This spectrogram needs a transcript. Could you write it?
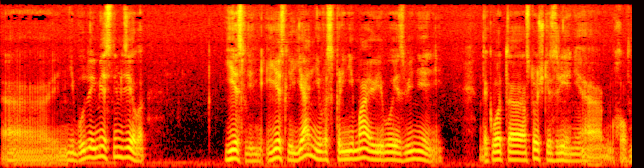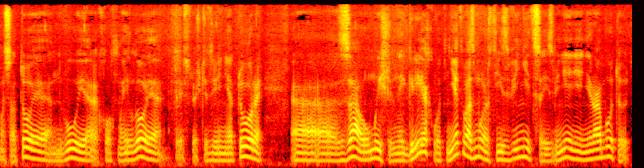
э, не буду иметь с ним дело. Если, если я не воспринимаю его извинений. Так вот, с точки зрения Хохма Сатоя, Нвуя, Хохма Илоя, то есть с точки зрения Торы – Э, за умышленный грех вот нет возможности извиниться, извинения не работают.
